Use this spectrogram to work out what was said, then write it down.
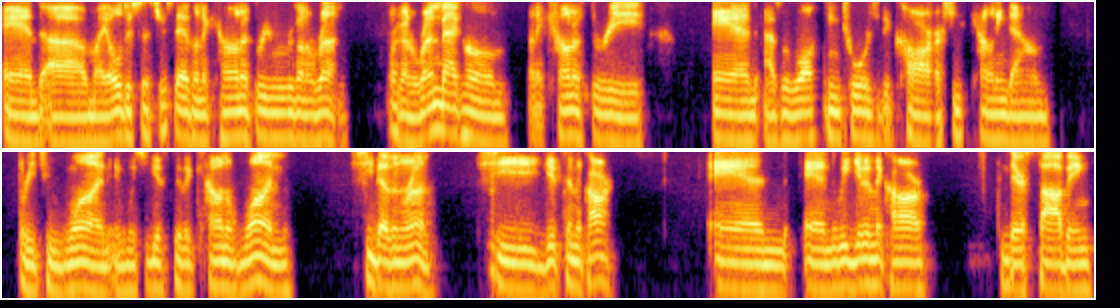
And uh, my older sister says, on the count of three, we're going to run. We're going to run back home on a count of three. And as we're walking towards the car, she's counting down three, two, one. And when she gets to the count of one, she doesn't run. She gets in the car. And and we get in the car. They're sobbing.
